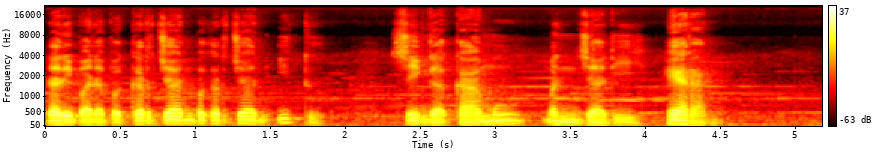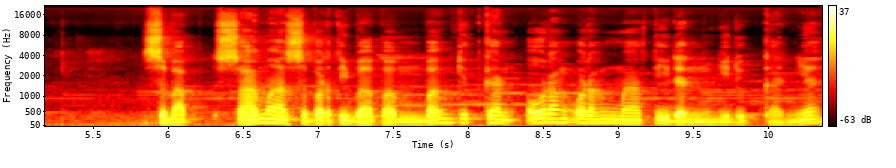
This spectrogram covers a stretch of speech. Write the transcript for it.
daripada pekerjaan-pekerjaan itu, sehingga kamu menjadi heran. Sebab sama seperti Bapa membangkitkan orang-orang mati dan menghidupkannya,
